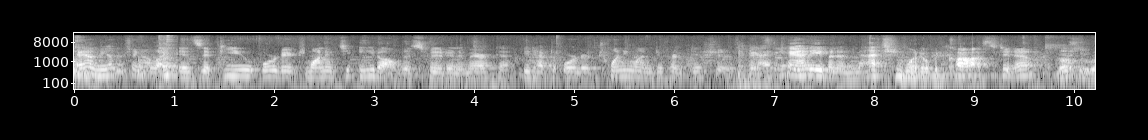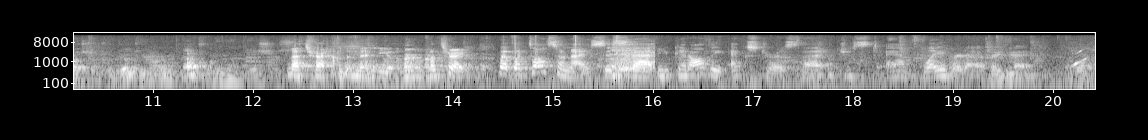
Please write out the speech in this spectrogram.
And the other thing I like is if you ordered, wanted to eat all this food in America, you'd have to order 21 different dishes. And I can't even imagine what it would cost, you know? Most of the restaurants we go to don't have 21 dishes. That's right on the menu. That's right. But what's also nice is that you get all the extras that just add flavor to everything. Like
